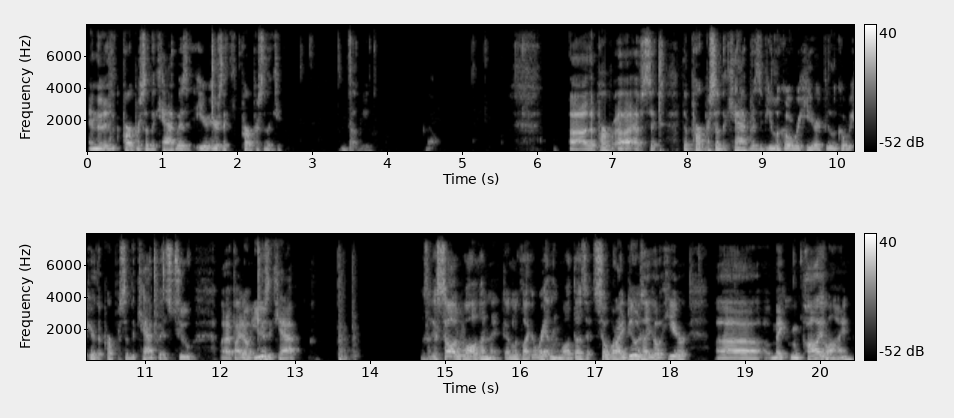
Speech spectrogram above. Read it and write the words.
and the, the purpose of the cap is here. Here's the purpose of the cap. W. Uh, the purpose uh, F6. The purpose of the cap is if you look over here. If you look over here, the purpose of the cap is to uh, if I don't use a cap, Looks like a solid wall, doesn't it? Doesn't look like a railing wall, does it? So what I do is I go here, uh, make room polyline,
